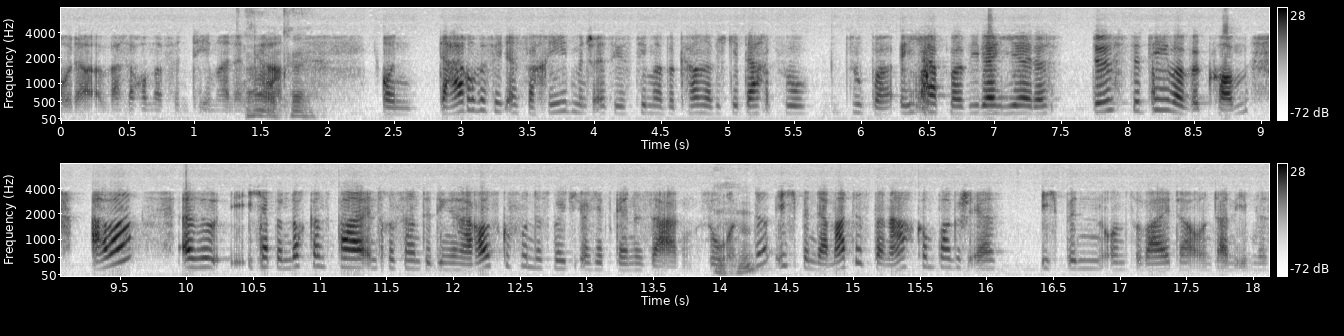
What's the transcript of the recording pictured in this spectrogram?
Oder was auch immer für ein Thema dann ah, kam. Okay. Und darüber vielleicht einfach reden, Mensch, als ich das Thema bekam, habe ich gedacht, so super, ich habe mal wieder hier das dürfste Thema bekommen. Aber also ich habe dann doch ganz paar interessante Dinge herausgefunden, das möchte ich euch jetzt gerne sagen. So, mhm. und ne, ich bin der Mattes, danach kommt praktisch erst ich bin und so weiter und dann eben das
